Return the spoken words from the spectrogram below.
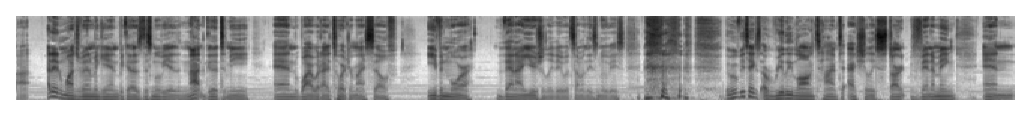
Uh, I didn't watch Venom again because this movie is not good to me and why would I torture myself even more than I usually do with some of these movies? the movie takes a really long time to actually start venoming and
